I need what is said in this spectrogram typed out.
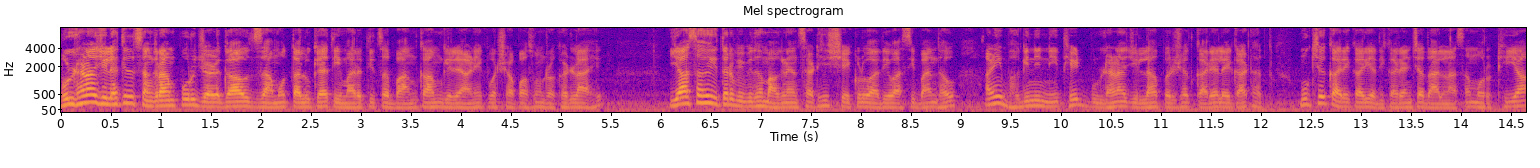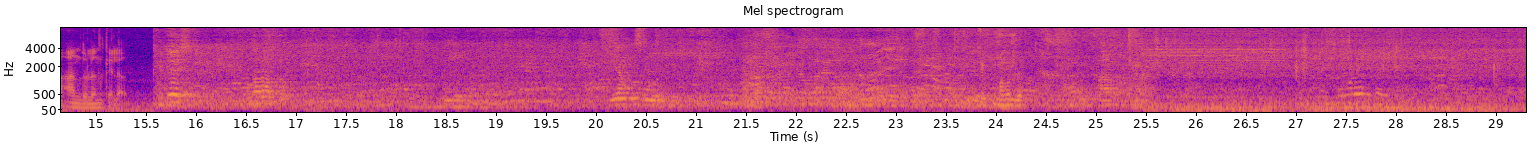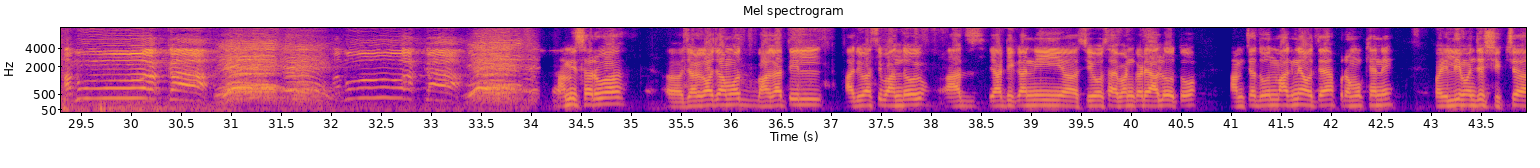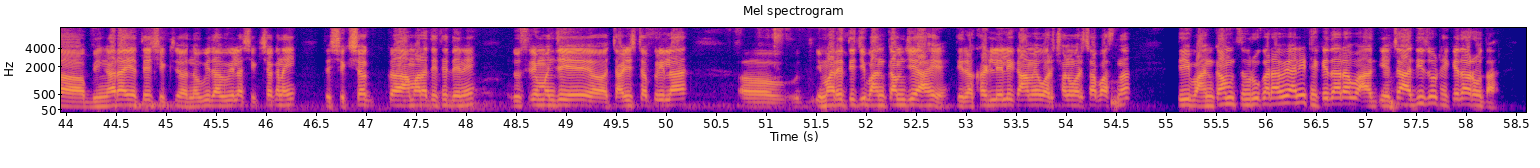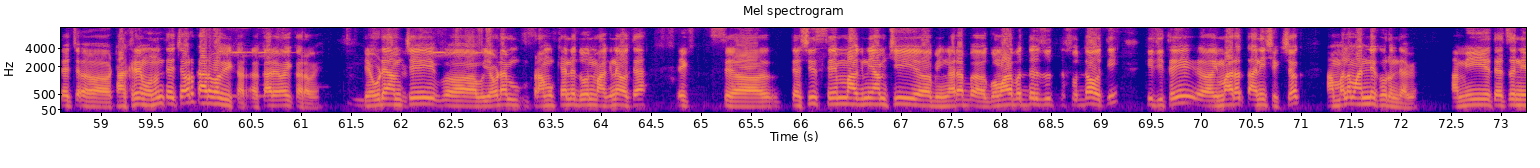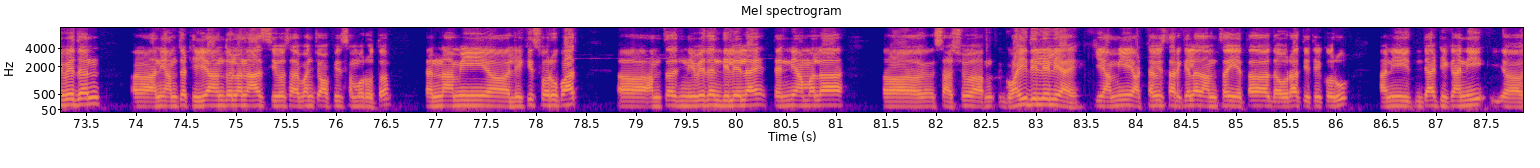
बुलढाणा जिल्ह्यातील संग्रामपूर जळगाव जामोद तालुक्यात इमारतीचं बांधकाम गेल्या अनेक वर्षापासून रखडलं आहे. यासह इतर विविध मागण्यांसाठी शेकडो आदिवासी बांधव आणि भगिनींनी थेट बुलढाणा जिल्हा परिषद कार्यालय गाठत मुख्य कार्यकारी अधिकाऱ्यांच्या दालनासमोर ठिया आंदोलन केलं. अमू आम्ही सर्व जळगाव जामोद भागातील आदिवासी बांधव आज या ठिकाणी सीओ साहेबांकडे आलो होतो. आमच्या दोन मागण्या होत्या प्रामुख्याने. पहिली म्हणजे शिक्षक भिंगारा येथे शिक्ष नववी दहावीला शिक्षक नाही ते शिक्षक आम्हाला तिथे देणे. दुसरी म्हणजे चाळीस टपरीला इमारतीची बांधकाम जी आहे ती रखडलेली काम आहे वर्षानुवर्षापासून ती बांधकाम सुरू करावे आणि ठेकेदार याच्या आधी जो ठेकेदार होता त्याच्या ठाकरे म्हणून त्याच्यावर कारवाई कर- कार्यवाही करावी. एवढे आमचे एवढ्या प्रामुख्याने दोन मागण्या होत्या. एक त्याची सेम मागणी आमची भिंगारा गोमाळबद्दल सुद्धा होती की जिथे इमारत आणि शिक्षक आम्हाला मान्य करून द्यावे. आम्ही त्याचं निवेदन आणि आमचं ठिय्या आंदोलन आज सीओ साहेबांच्या ऑफिस समोर होतं. त्यांना आम्ही लेखी स्वरूपात आमचं निवेदन दिलेलं आहे. त्यांनी आम्हाला शाश्व ग्वाही दिलेली आहे की आम्ही अठ्ठावीस तारखेला आमचा येता दौरा तिथे करू आणि त्या ठिकाणी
